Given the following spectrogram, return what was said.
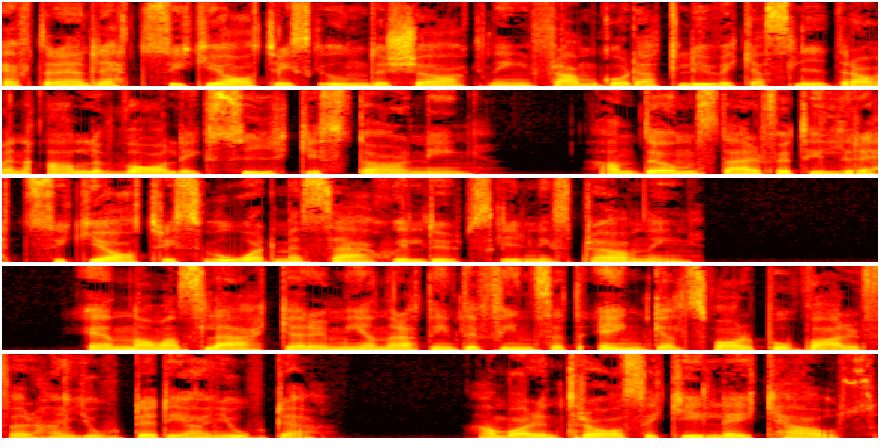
Efter en rättspsykiatrisk undersökning framgår det att Lukas lider av en allvarlig psykisk störning. Han döms därför till rättspsykiatrisk vård med särskild utskrivningsprövning. En av hans läkare menar att det inte finns ett enkelt svar på varför han gjorde det han gjorde. Han var en trasig kille i kaos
